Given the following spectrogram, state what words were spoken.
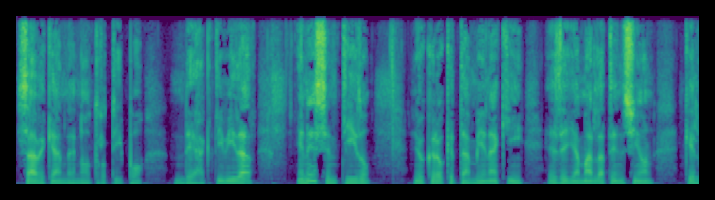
sabe que anda en otro tipo de actividad. En ese sentido, yo creo que también aquí es de llamar la atención que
